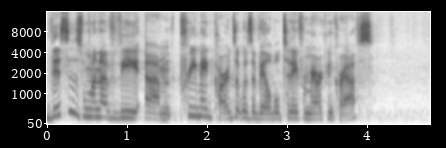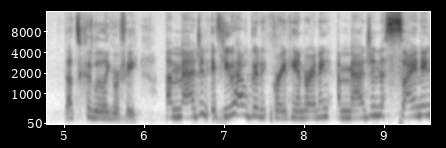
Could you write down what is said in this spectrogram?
this is one of the um, pre-made cards that was available today from American Crafts. That's calligraphy. Imagine, if you have good, great handwriting, imagine signing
